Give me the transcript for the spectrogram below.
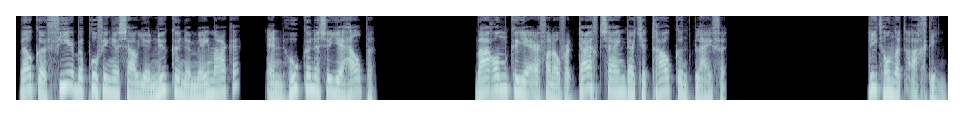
Welke vier beproevingen zou je nu kunnen meemaken en hoe kunnen ze je helpen? Waarom kun je ervan overtuigd zijn dat je trouw kunt blijven? Lied 118.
